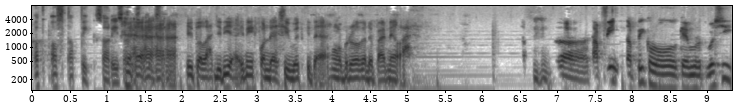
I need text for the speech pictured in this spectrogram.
out of topic sorry sorry, sorry, sorry. Itulah jadi ya ini fondasi buat kita ngobrol ke depannya lah. Eh, tapi tapi kalau kayak menurut gue sih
